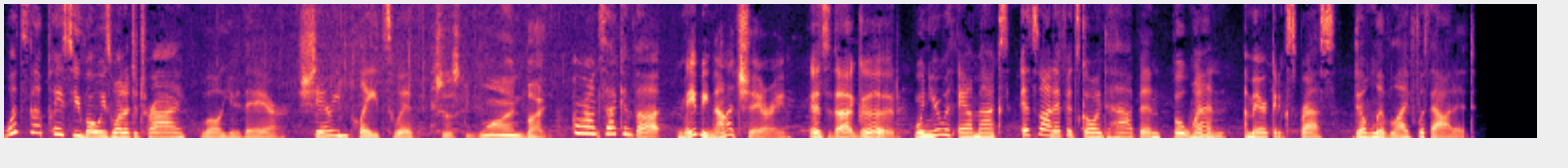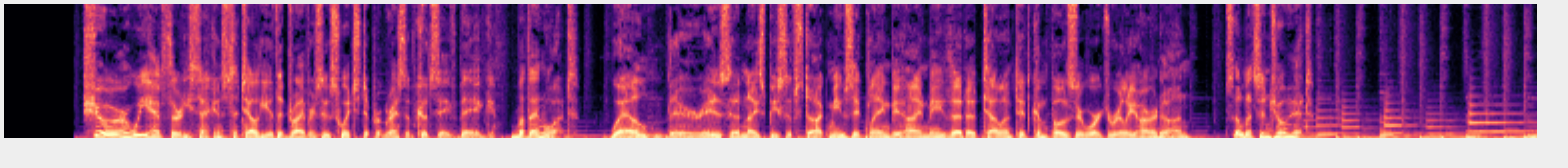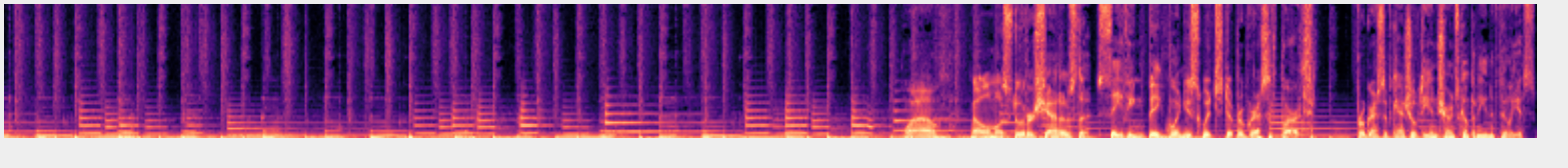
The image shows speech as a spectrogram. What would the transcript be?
What's that place you've always wanted to try? Well, you're there, sharing plates with Just one bite. or on second thought, maybe not sharing. It's that good. When you're with Amex, it's not if it's going to happen, but when. American Express. Don't live life without it. Sure, we have 30 seconds to tell you that drivers who switch to Progressive could save big. But then what? Well, there is a nice piece of stock music playing behind me that a talented composer worked really hard on. So let's enjoy it. Almost overshadows the saving big when you switch to Progressive part. Progressive Casualty Insurance Company and Affiliates.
